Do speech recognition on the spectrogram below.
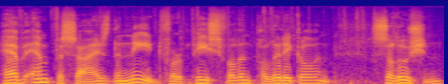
have emphasized the need for peaceful and political and solution,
